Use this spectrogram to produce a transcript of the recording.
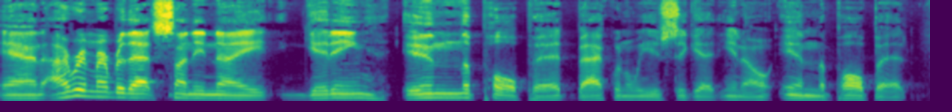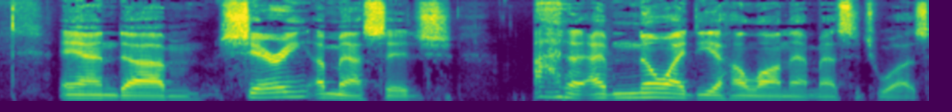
And I remember that Sunday night getting in the pulpit back when we used to get, you know, in the pulpit and um, sharing a message. I, I have no idea how long that message was.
